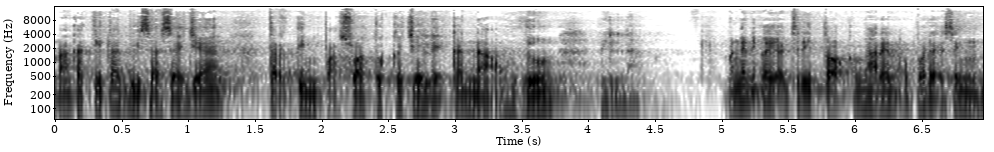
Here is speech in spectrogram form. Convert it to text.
maka kita bisa saja tertimpa suatu kejelekan naudzubillah. Makanya kayak cerita kemarin apa rek sing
